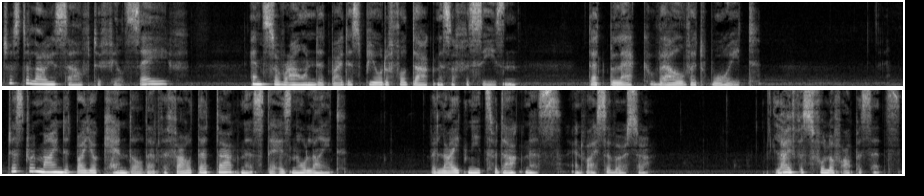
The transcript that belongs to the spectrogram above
Just allow yourself to feel safe and surrounded by this beautiful darkness of the season, that black velvet void. Just reminded by your candle that without that darkness there is no light. The light needs the darkness, and vice versa. Life is full of opposites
